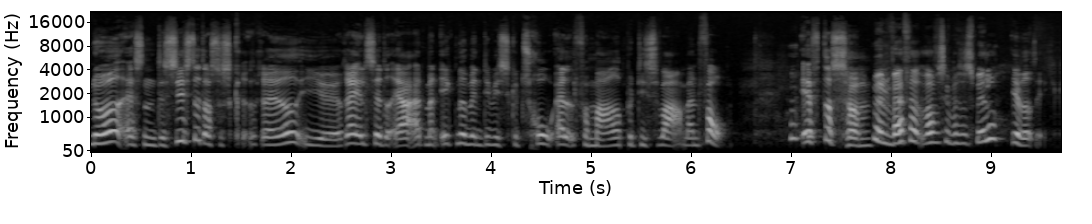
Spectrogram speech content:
Noget af sådan det sidste, der er så skrevet i øh, regelsættet, er, at man ikke nødvendigvis skal tro alt for meget på de svar, man får. Eftersom Men hvorfor, hvorfor skal man så spille? Jeg ved det ikke.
